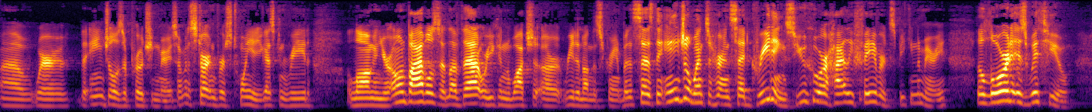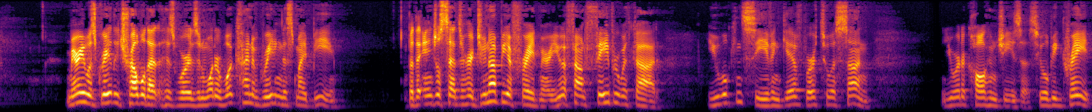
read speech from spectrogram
uh, where the angel is approaching Mary. So I'm going to start in verse 28. You guys can read along in your own Bibles. I love that, or you can watch or read it on the screen. But it says, The angel went to her and said, Greetings, you who are highly favored, speaking to Mary, the Lord is with you. Mary was greatly troubled at his words and wondered what kind of greeting this might be. But the angel said to her, Do not be afraid, Mary. You have found favor with God. You will conceive and give birth to a son. You are to call him Jesus. He will be great,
